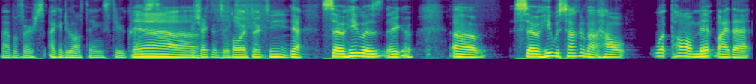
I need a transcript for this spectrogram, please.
Bible verse. I can do all things through Christ yeah. who strengthens me. Four thirteen. Yeah. So he was there. You go. Um, so he was talking about how what Paul meant by that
